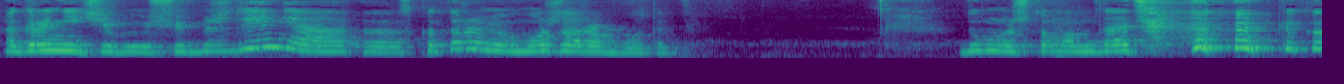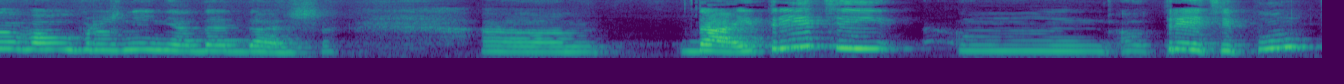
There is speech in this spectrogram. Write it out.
ограничивающие убеждения, э, с которыми можно работать. Думаю, что вам дать, какое вам упражнение дать дальше. Да, и третий, третий пункт,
